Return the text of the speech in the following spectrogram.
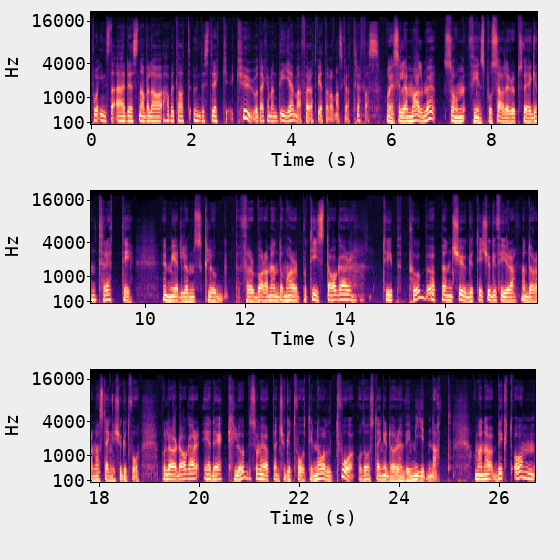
På Insta är det snabbela habitat understreck Q och där kan man DMa för att veta var man ska träffas. Och SLM Malmö som finns på Sallerupsvägen 30, en medlemsklubb för bara män. De har på tisdagar typ pub öppen 20 till 24 men dörrarna stänger 22. På lördagar är det klubb som är öppen 22 till 02 och då stänger dörren vid midnatt. Och man har byggt om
